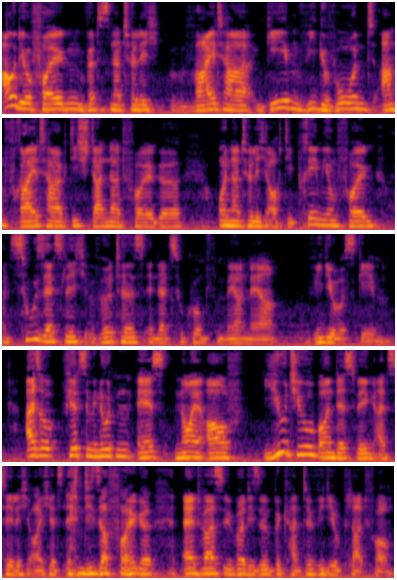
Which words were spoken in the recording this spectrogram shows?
Audiofolgen wird es natürlich weiter geben, wie gewohnt, am Freitag die Standardfolge und natürlich auch die Premium-Folgen. Und zusätzlich wird es in der Zukunft mehr und mehr Videos geben. Also 14 Minuten ist neu auf YouTube und deswegen erzähle ich euch jetzt in dieser Folge etwas über diese bekannte Videoplattform.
